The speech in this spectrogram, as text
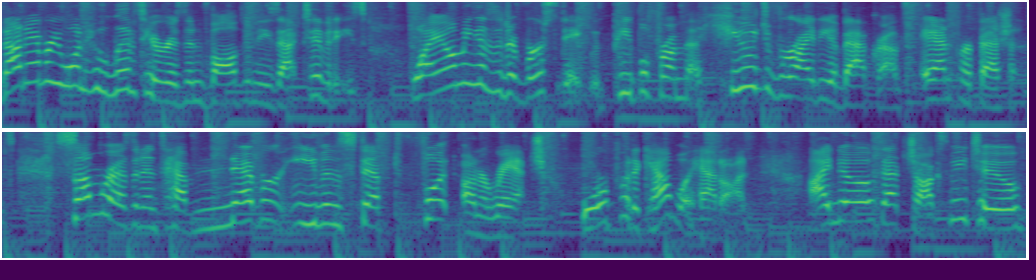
not everyone who lives here is involved in these activities. Wyoming is a diverse state with people from a huge variety of backgrounds and professions. Some residents have never even stepped foot on a ranch or put a cowboy hat on. I know that shocks me too.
